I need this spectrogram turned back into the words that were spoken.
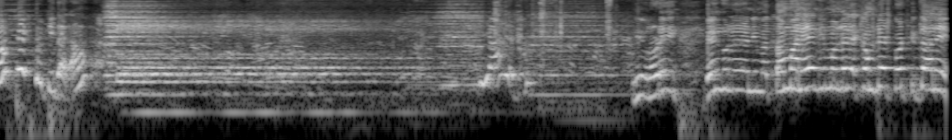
ಕಂಪ್ಲೇಂಟ್ ಕೊಟ್ಟಿದ್ದಾರಾ? ಯಾರದು? ನೀವು ನೋಡಿ ಬೆಂಗಳೂರಿನ ನಿಮ್ಮ ತಮ್ಮನೇ ನಿಮ್ಮ ಮೇಲೆ ಕಂಪ್ಲೇಂಟ್ ಕೊಟ್ಟಿದ್ದಾನೆ.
